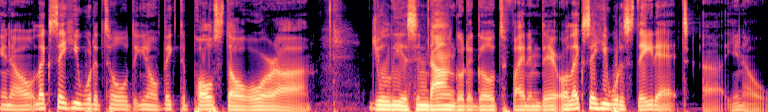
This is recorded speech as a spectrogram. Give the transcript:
You know, let's say he would have told you know Victor Postol or uh, Julius Indongo to go to fight him there, or let's say he would have stayed at uh, you know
